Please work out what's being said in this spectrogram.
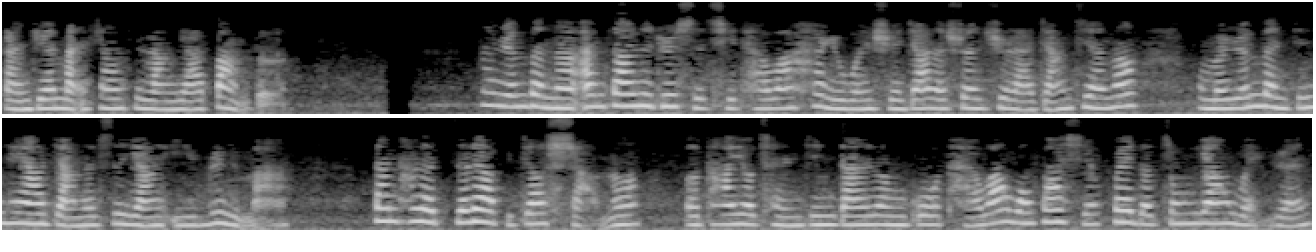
感觉蛮像是狼牙棒的。那原本呢，按照日据时期台湾汉语文学家的顺序来讲解呢，我们原本今天要讲的是杨仪律嘛，但他的资料比较少呢，而他又曾经担任过台湾文化协会的中央委员，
